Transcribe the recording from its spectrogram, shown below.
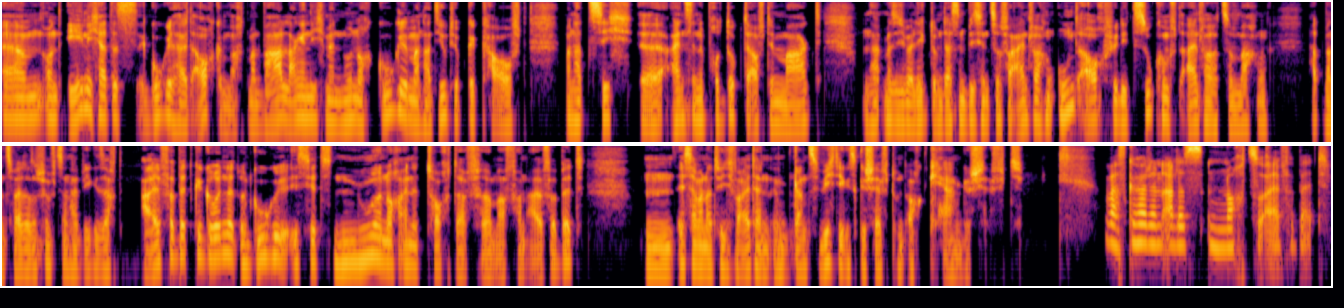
Ähm, und ähnlich hat es Google halt auch gemacht. Man war lange nicht mehr nur noch Google, man hat YouTube gekauft, man hat sich äh, einzelne Produkte auf dem Markt und hat man sich überlegt, um das ein bisschen zu vereinfachen und auch für die Zukunft einfacher zu machen, hat man 2015 halt, wie gesagt, Alphabet gegründet und Google ist jetzt nur noch eine Tochterfirma von Alphabet, hm, ist aber natürlich weiterhin ein ganz wichtiges Geschäft und auch Kerngeschäft. Was gehört denn alles noch zu Alphabet?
